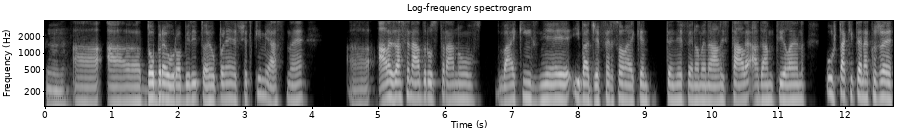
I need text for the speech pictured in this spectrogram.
Mm. A, a dobre urobili, to je úplne všetkým jasné. A, ale zase na druhú stranu Vikings nie je iba Jefferson, aj keď ten je fenomenálny, stále Adam Tillen, už taký ten akože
